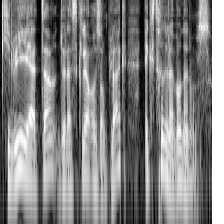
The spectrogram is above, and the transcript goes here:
qui lui est atteint de la sclérose en plaques, extrait de la bande-annonce.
